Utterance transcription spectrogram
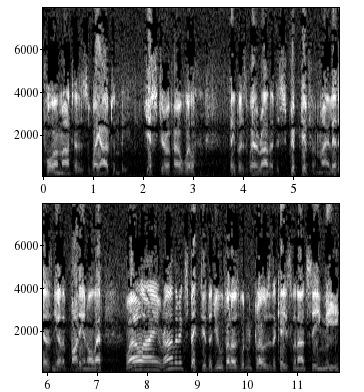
poor Marta's way out and the gesture of her will, the papers were rather descriptive, and my letters near the body and all that. Well, I rather expected that you fellows wouldn't close the case without seeing me.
